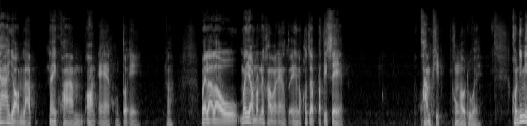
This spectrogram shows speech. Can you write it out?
กล้ายอมรับในความอ่อนแอของตัวเองเนาะเวลาเราไม่ยอมรับในความอ่อนแอของตัวเอง เราก็จะปฏิเสธ ความผิดของเราด้วย คนที่มี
